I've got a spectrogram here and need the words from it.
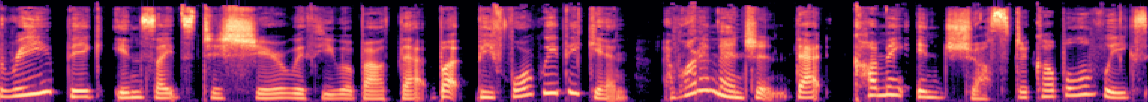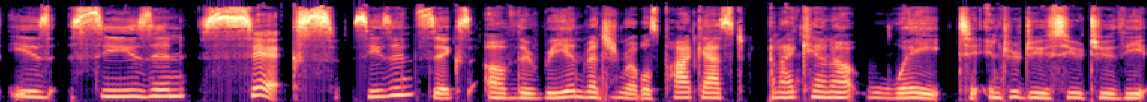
three big insights to share with you about that. But before we begin, I want to mention that coming in just a couple of weeks is season six, season six of the Reinvention Rebels podcast. And I cannot wait to introduce you to the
